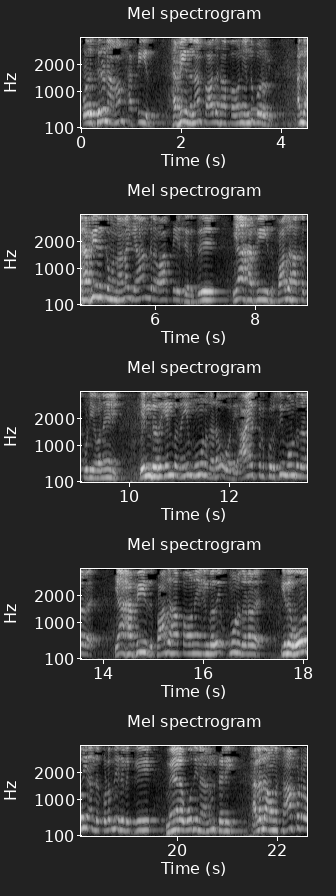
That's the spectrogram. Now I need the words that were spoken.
ஒரு திருநாமம் ஹஃபீஸ். ஹஃபீஸ்னா பாதுகாப்பவன் என்று பொருள். அந்த ஹஃபீதுக்கு முன்னால யாங்கிற வார்த்தையை சேர்த்து யா ஹபீத் பாதுகாக்கக்கூடியவனே என்றது என்பதையும் மூணு தடவை ஓதி. ஆயத்துல் குருசி மூன்று தடவை. யா ஹபீத் பாதுகாப்பவனே என்பதை மூணு தடவை. இதை ஓதி அந்த குழந்தைகளுக்கு மேல ஊதினாலும் சரி அல்லது அவங்க சாப்பிடுற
